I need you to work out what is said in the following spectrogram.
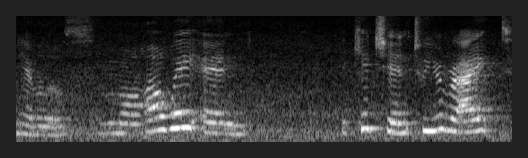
You have a little small hallway and the kitchen to your right.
